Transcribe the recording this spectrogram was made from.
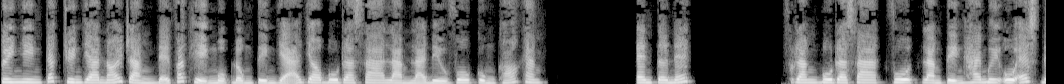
Tuy nhiên các chuyên gia nói rằng để phát hiện một đồng tiền giả do Burasa làm là điều vô cùng khó khăn. Internet Frank Burasa, vua, làm tiền 20 USD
